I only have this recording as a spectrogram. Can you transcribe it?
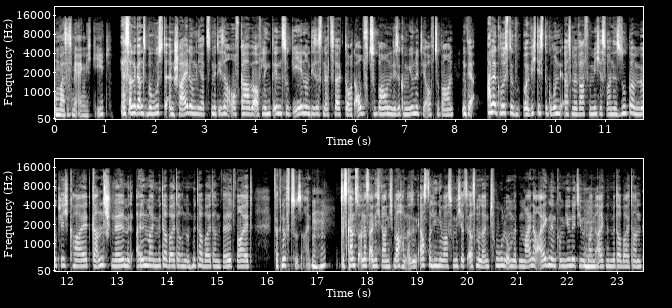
um was es mir eigentlich geht? Ja, es war eine ganz bewusste Entscheidung, jetzt mit dieser Aufgabe auf LinkedIn zu gehen und dieses Netzwerk dort aufzubauen und diese Community aufzubauen. Und der allergrößte, wichtigste Grund erstmal war für mich, es war eine super Möglichkeit, ganz schnell mit allen meinen Mitarbeiterinnen und Mitarbeitern weltweit verknüpft zu sein. Mhm. Das kannst du anders eigentlich gar nicht machen. Also in erster Linie war es für mich jetzt erstmal ein Tool, um mit meiner eigenen Community, mit mhm. meinen eigenen Mitarbeitern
